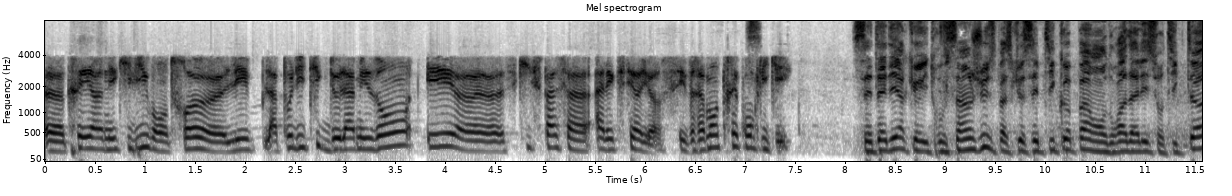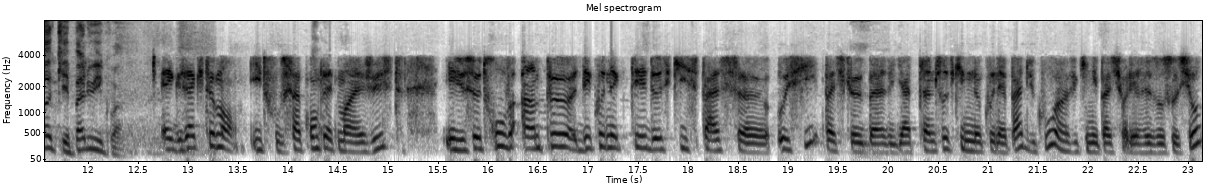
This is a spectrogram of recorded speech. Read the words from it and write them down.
euh, créer un équilibre entre euh, les, la politique de la maison et euh, ce qui se passe à, à l'extérieur? C'est vraiment très compliqué. C'est-à-dire qu'il trouve ça injuste parce que ses petits copains ont le droit d'aller sur TikTok et pas lui, quoi. Exactement. Il trouve ça complètement injuste. Il se trouve un peu déconnecté de ce qui se passe euh, aussi, parce que ben il y a plein de choses qu'il ne connaît pas du coup, hein, vu qu'il n'est pas sur les réseaux sociaux.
